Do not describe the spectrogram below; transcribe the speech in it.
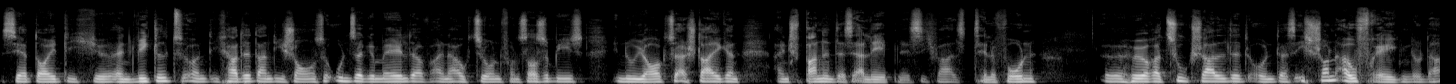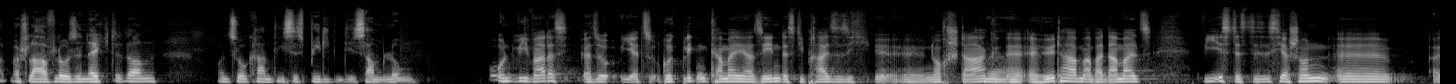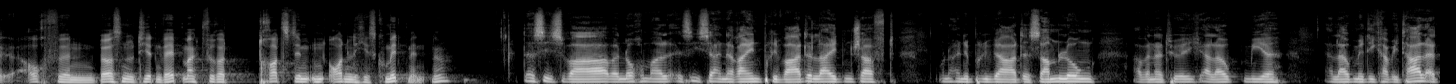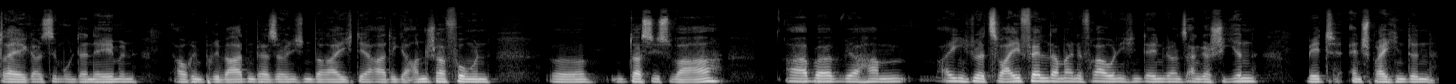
sehr deutlich äh, entwickelt. Und ich hatte dann die Chance, unser Gemälde auf einer Auktion von Sotheby's in New York zu ersteigern. Ein spannendes Erlebnis. Ich war als Telefonhörer zugeschaltet und das ist schon aufregend. Und da hat man schlaflose Nächte dann. Und so kam dieses Bild in die Sammlung. Und wie war das? Also jetzt rückblickend kann man ja sehen, dass die Preise sich äh, noch stark ja. äh, erhöht haben, aber damals, wie ist das? Das ist ja schon äh, auch für einen börsennotierten Weltmarktführer trotzdem ein ordentliches Commitment, ne? Das ist wahr, aber nochmal, es ist ja eine rein private Leidenschaft und eine private Sammlung, aber natürlich erlaubt mir, erlaubt mir die Kapitalerträge aus dem Unternehmen auch im privaten persönlichen Bereich derartige Anschaffungen äh, das ist wahr. Aber wir haben eigentlich nur zwei Felder, meine Frau und ich, in denen wir uns engagieren mit entsprechenden äh,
